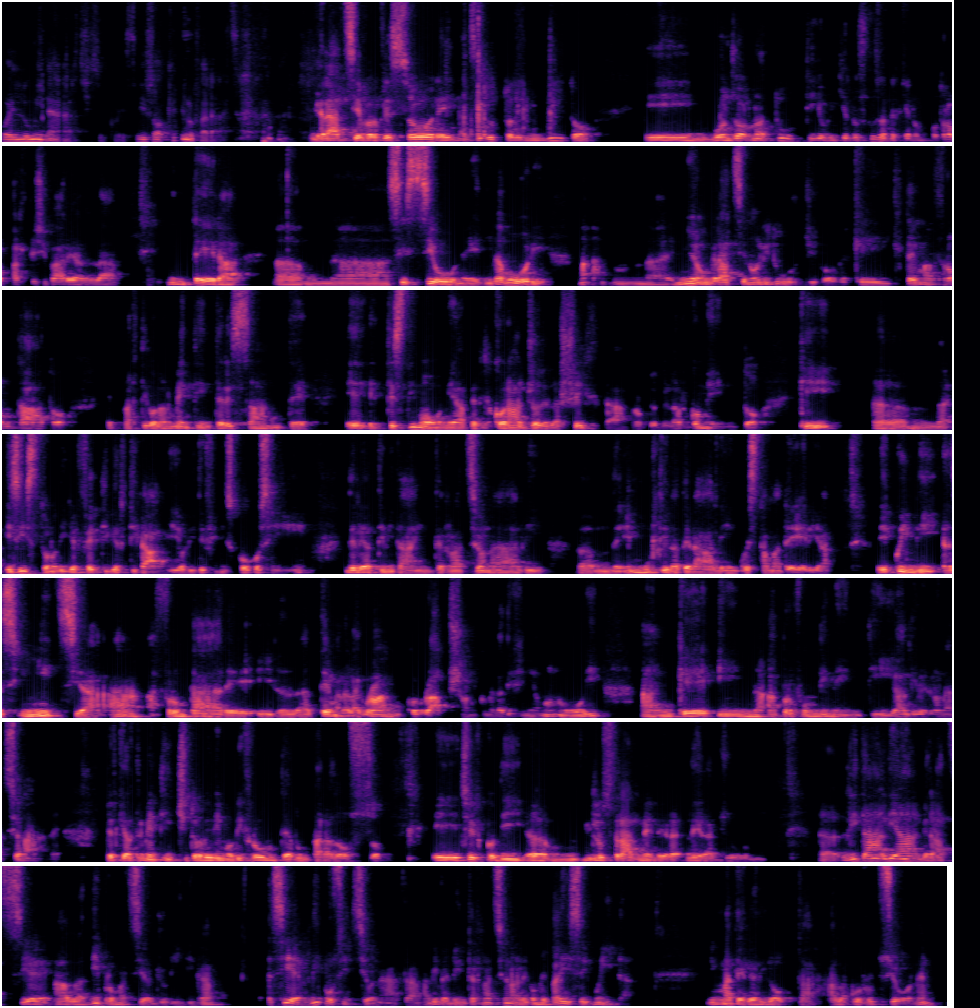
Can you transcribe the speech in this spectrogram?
può illuminarci su questo. Io so che lo farà. Grazie professore, innanzitutto dell'invito e buongiorno a tutti. Io vi chiedo scusa perché non potrò partecipare all'intera um, sessione di lavori, ma um, il mio è un grazie non liturgico perché il tema affrontato è particolarmente interessante e, e testimonia per il coraggio della scelta proprio dell'argomento che ehm, esistono degli effetti verticali, io li definisco così, delle attività internazionali ehm, e multilaterali in questa materia e quindi eh, si inizia a affrontare il tema della ground corruption, come la definiamo noi, anche in approfondimenti a livello nazionale perché altrimenti ci troveremo di fronte ad un paradosso e cerco di um, illustrarne le, le ragioni. Uh, L'Italia, grazie alla diplomazia giuridica, si è riposizionata a livello internazionale come paese guida in materia di lotta alla corruzione,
